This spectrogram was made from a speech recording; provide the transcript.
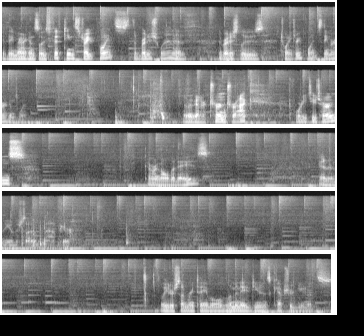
if the Americans lose 15 straight points, the British win. If the British lose 23 points, the Americans win. Then we've got our turn track, 42 turns, covering all the days. And then the other side of the map here. Leader summary table, eliminated units, captured units.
